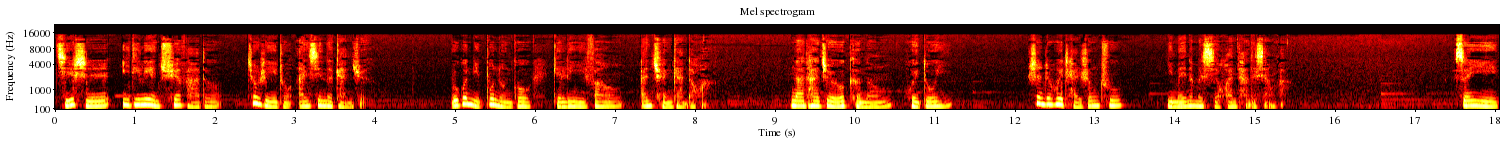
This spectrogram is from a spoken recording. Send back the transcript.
其实异地恋缺乏的就是一种安心的感觉。如果你不能够给另一方安全感的话，那他就有可能会多疑，甚至会产生出你没那么喜欢他的想法。所以，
